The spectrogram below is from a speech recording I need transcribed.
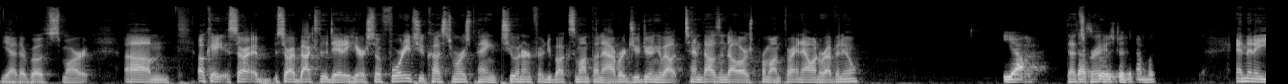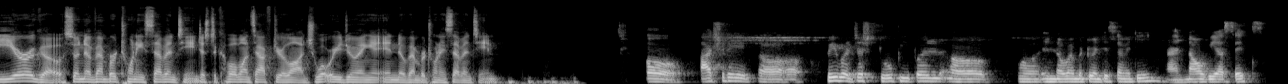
Yeah, they're both smart. Um, okay, sorry, sorry. Back to the data here. So, forty-two customers paying two hundred fifty bucks a month on average. You're doing about ten thousand dollars per month right now in revenue. Yeah, that's, that's great. The and then a year ago, so November 2017, just a couple months after your launch, what were you doing in November 2017? Oh, actually, uh, we were just two people uh, uh, in November 2017, and now we are six.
